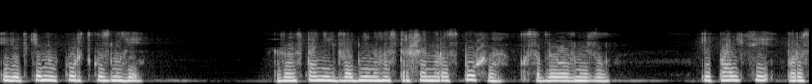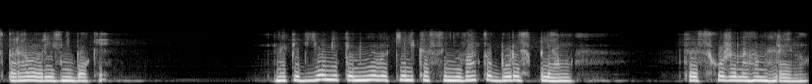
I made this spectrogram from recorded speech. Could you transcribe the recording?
і відкинув куртку з ноги. За останні два дні нога страшенно розпухла, особливо внизу, і пальці порозпирало в різні боки. На підйомі темніло кілька синювато бурих плям. Це схоже на гангрену.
